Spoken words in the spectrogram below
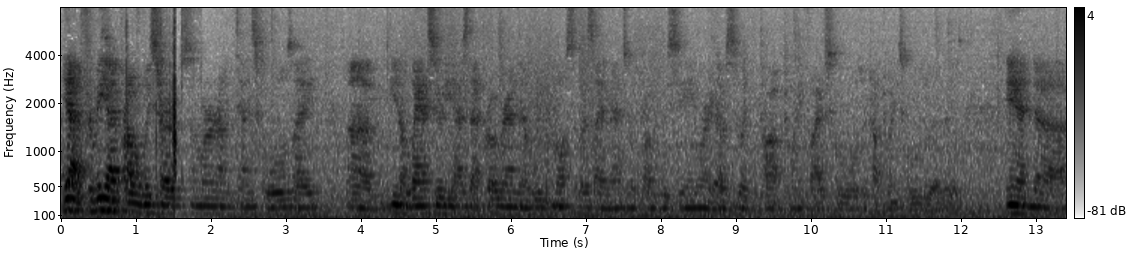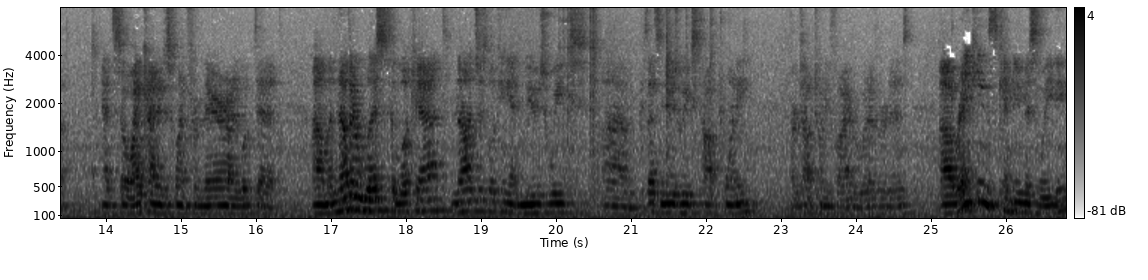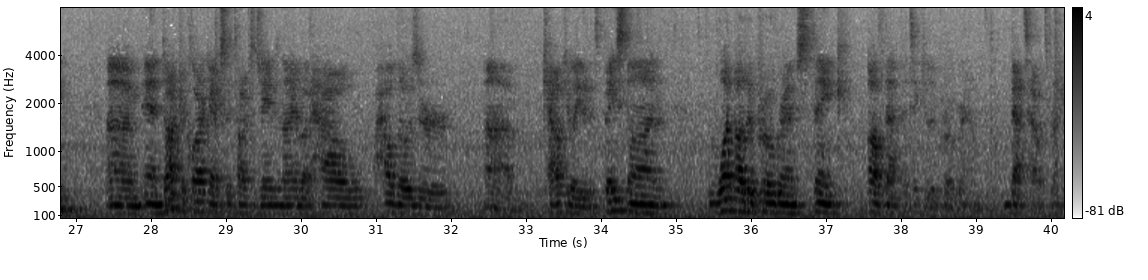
Yeah, for me, I probably started somewhere around ten schools. I, um, you know, Lance Udi has that program that we, most of us, I imagine, have probably seen, where it goes to like the top twenty-five schools or top twenty schools, or whatever it is. And uh, and so I kind of just went from there. I looked at um, another list to look at, not just looking at Newsweek's, because that's Newsweek's top twenty or top twenty-five or whatever it is. Uh, rankings can be misleading. Um, and Dr. Clark actually talked to James and I about how how those are um, calculated. It's based on what other programs think of that particular program. That's how it's ranked.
